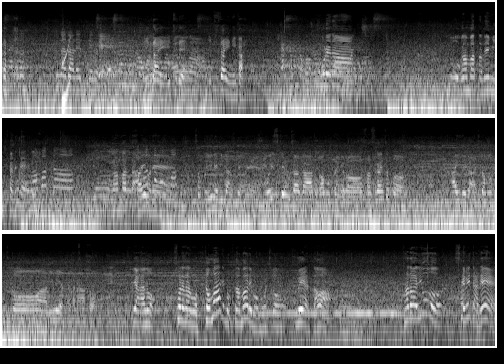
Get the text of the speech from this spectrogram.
うなだれてる。2対1で1対2か。これなよう頑張ったねみんなね。頑張った。よう頑張った。最後ねちょっと夢見たんですけどね。追いつけんちゃうかとか思ったんやけどさすがにちょっと相手が一回り上やったかなと。いやあのそれなもう一回りも二回りももちろん上やったわ、ただよう攻めたね。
